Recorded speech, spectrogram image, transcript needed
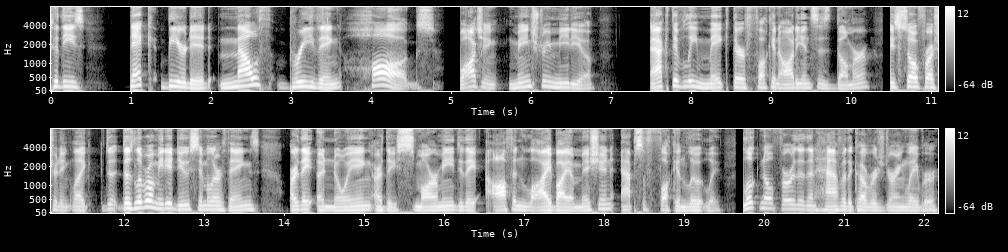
to these neck bearded, mouth breathing hogs watching mainstream media actively make their fucking audiences dumber is so frustrating. Like, d- does liberal media do similar things? Are they annoying? Are they smarmy? Do they often lie by omission? Absolutely. Look no further than half of the coverage during labor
